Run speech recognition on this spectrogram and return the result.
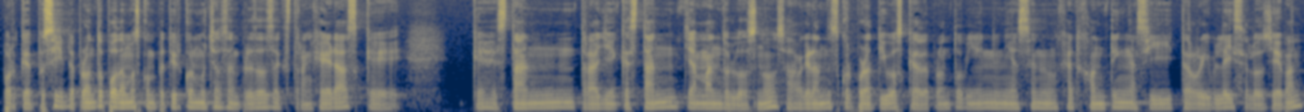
Porque pues sí, de pronto podemos competir con muchas empresas extranjeras que, que están, que están llamándolos, ¿no? O sea, grandes corporativos que de pronto vienen y hacen un headhunting así terrible y se los llevan.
